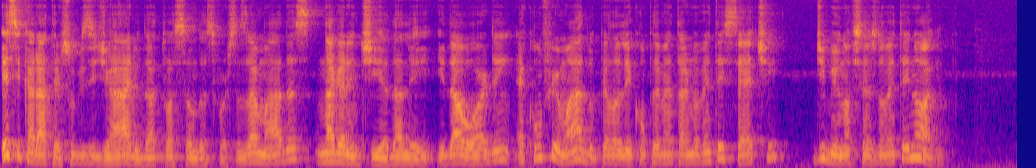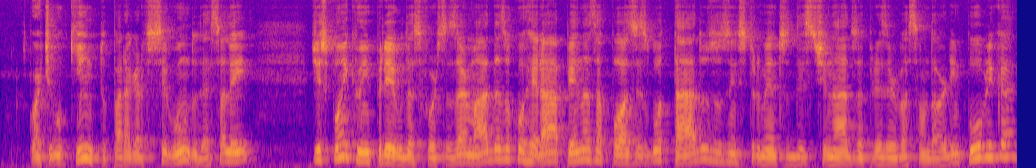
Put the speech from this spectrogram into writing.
Esse caráter subsidiário da atuação das Forças Armadas, na garantia da lei e da ordem, é confirmado pela Lei Complementar 97 de 1999. O artigo 5, parágrafo 2 dessa lei, dispõe que o emprego das Forças Armadas ocorrerá apenas após esgotados os instrumentos destinados à preservação da ordem pública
